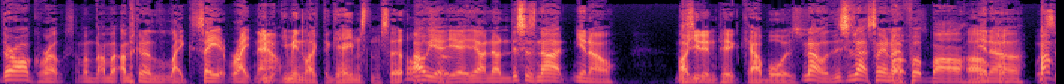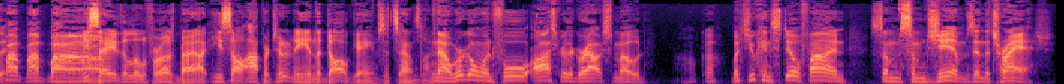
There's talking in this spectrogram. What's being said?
They're all gross. I'm I'm, I'm just gonna like say it right You, now. you mean like the games themselves? oh yeah, or- yeah, yeah. No, this is not you know. Oh, you didn't pick Cowboys. no, this is not Sunday Night Bucks. Oh, Football. Oh, you okay. know, We'll Bum, see. bum, bum, bum. He saved a little for us, but he saw opportunity in the dog games. It sounds like. No, we're going full Oscar the Grouch mode, Okay. but you can still find some some gems in the trash,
